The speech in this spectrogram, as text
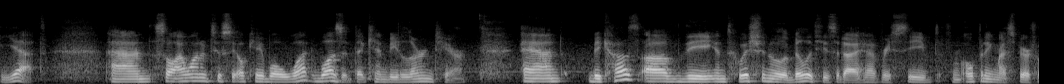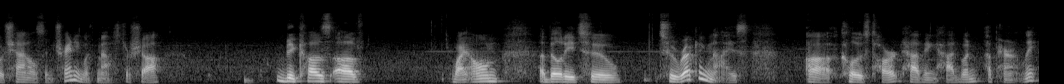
yet and so I wanted to say, okay, well, what was it that can be learned here? And because of the intuitional abilities that I have received from opening my spiritual channels and training with Master Sha, because of my own ability to to recognize a closed heart, having had one apparently,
